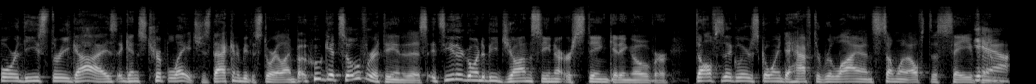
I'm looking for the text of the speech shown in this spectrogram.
for these three guys against Triple H? Is that going to be the storyline? But who gets over at the end of this? It's either going to be John Cena or Sting getting over. Dolph Ziggler's going to have to rely on someone else to save Yeah. him.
